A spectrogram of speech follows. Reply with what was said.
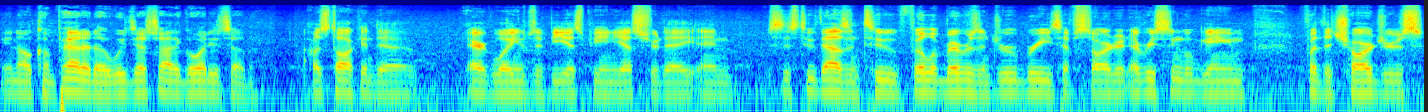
you know, competitor. We just try to go at each other. I was talking to Eric Williams of ESPN yesterday, and since 2002, Philip Rivers and Drew Brees have started every single game for the Chargers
